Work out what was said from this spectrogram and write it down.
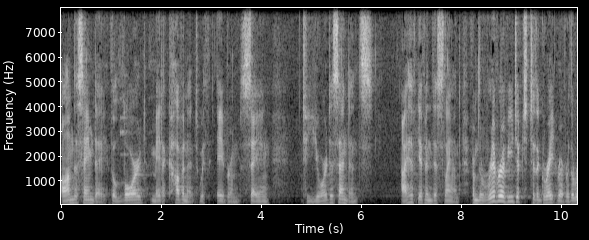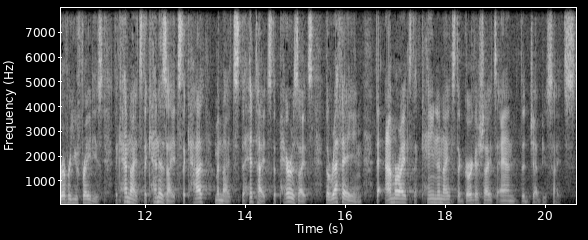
On the same day, the Lord made a covenant with Abram, saying, To your descendants I have given this land, from the river of Egypt to the great river, the river Euphrates, the Kenites, the Kenizzites, the Kadmonites, the Hittites, the Perizzites, the Rephaim, the Amorites, the Canaanites, the Girgashites, and the Jebusites.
